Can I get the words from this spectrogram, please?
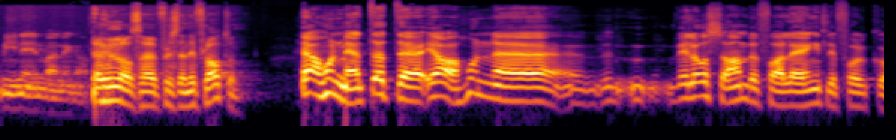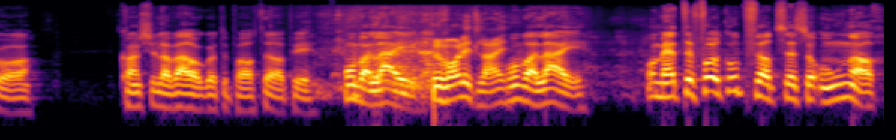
mine innvendinger. Ja, Hun la seg fullstendig flat, hun. Ja, hun mente at uh, Ja, hun ville også anbefale egentlig folk å kanskje la være å gå til parterapi. Hun var lei. Hun var litt lei. Hun var lei. Hun mente folk oppførte seg som unger.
